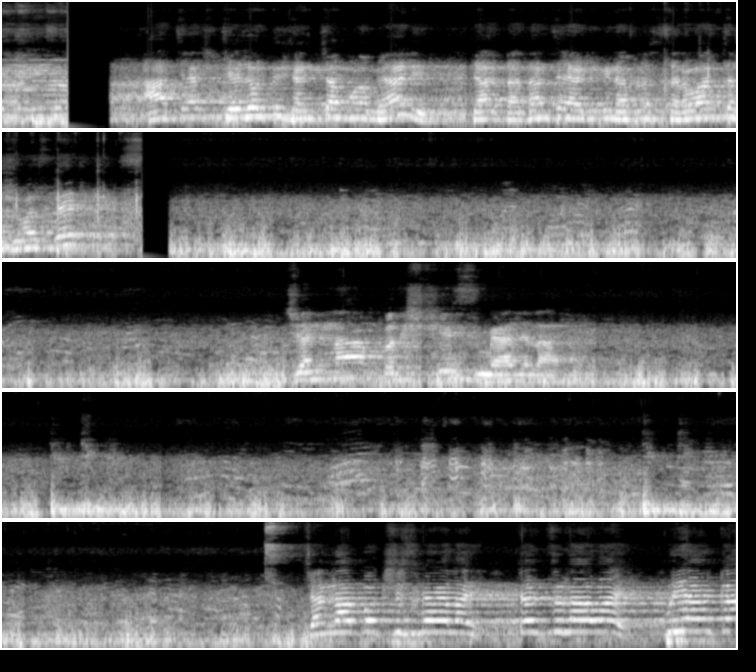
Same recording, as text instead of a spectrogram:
आज या स्टेजवरती ज्यांच्यामुळे मिळाली त्या दादांचं या ठिकाणी आपल्या सर्वांच्या शुभस्ते ज्यांना बक्षीस मिळालेलं आहे. ज्यांना बक्षीस मिळालंय त्यांचं नाव आहे प्रियांका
